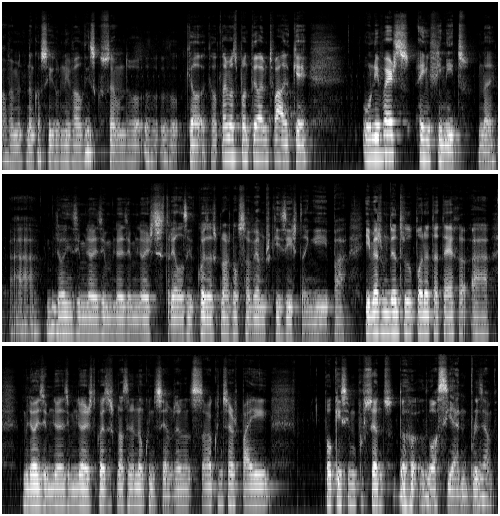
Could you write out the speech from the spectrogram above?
obviamente não consigo o nível de discussão do, do- do- que, ele, que ele tem, mas o ponto dele é muito válido, que é o universo é infinito, não é? Há milhões e milhões e milhões e milhões de estrelas e de coisas que nós não sabemos que existem e pá, e mesmo dentro do planeta Terra há milhões e milhões e milhões de coisas que nós ainda não conhecemos. Só conhecemos para aí pouquíssimo por cento do, do oceano, por exemplo.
